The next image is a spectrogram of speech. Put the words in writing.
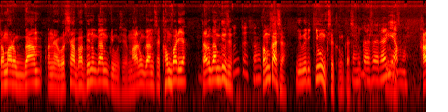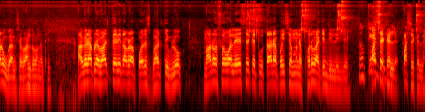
તમારું ગામ અને વર્ષા ભાભીનું ગામ કેવું છે? મારું ગામ છે ખંભાળિયા. તારું ગામ કેવું છે? કંકાસા. કંકાસા. એ વેરી કેવું છે કંકાસા? કંકાસા રળિયામાં. સારું ગામ છે વાંધો નથી. આગળ આપણે વાત કરીએ તો આપણા પરેશ ભારતી બ્લોક. મારો સવાલ એ છે કે તું તારા પૈસા મને ફરવા કીધી લઈ જાય? પાસે ખેલે પાસે ખેલે.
